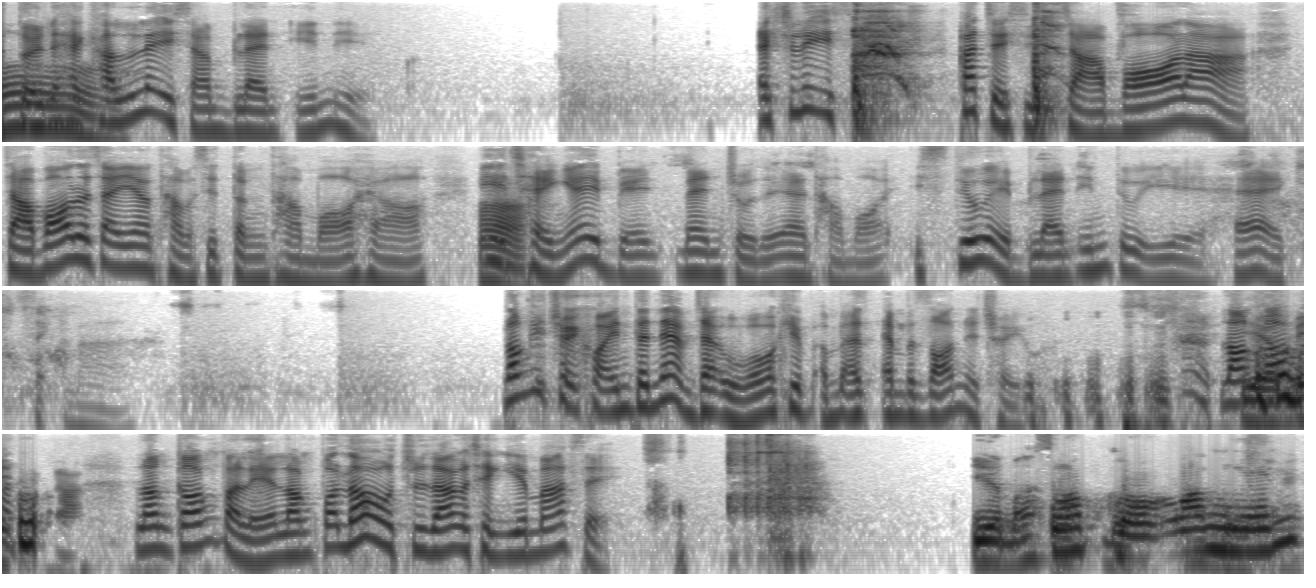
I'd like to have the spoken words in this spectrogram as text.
你对你 hair colour 咧想 blend in 嘅。actually 是，佢就是杂毛啦，杂毛都系样头是长头毛吓，你前嘅边边做嘅样头毛，still 会 blend into 嘅 hair 色嘛。 拢去吹看 internet 唔知有，我去 Amazon 去吹。拢讲，拢讲白嚟，拢不拢做哪个穿 earmuff 嘅？earmuff 我冇我面，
